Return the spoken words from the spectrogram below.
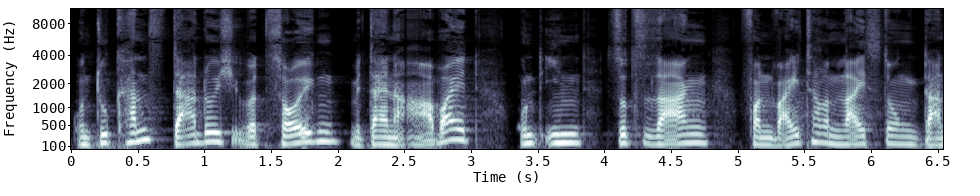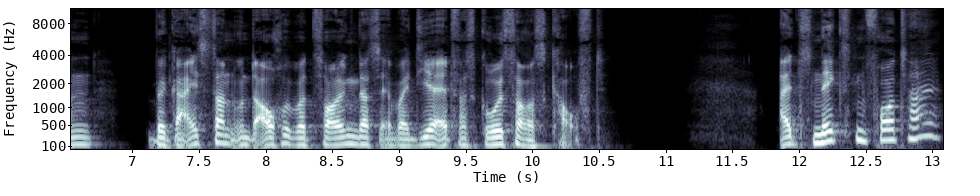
und du kannst dadurch überzeugen mit deiner Arbeit und ihn sozusagen von weiteren Leistungen dann begeistern und auch überzeugen, dass er bei dir etwas Größeres kauft. Als nächsten Vorteil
